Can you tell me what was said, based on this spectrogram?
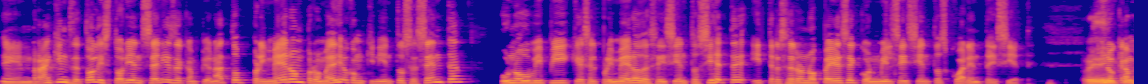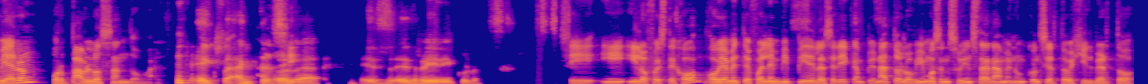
en, rankings de toda la historia en series de campeonato, primero en promedio con 560, uno UVP que es el primero de 607 y tercero en OPS con 1647. Y lo cambiaron por Pablo Sandoval. Exacto, o sea, es, es ridículo. Sí, y, lo festejó. Obviamente fue el MVP de la serie de campeonato. Lo vimos en su Instagram en un concierto de Gilberto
